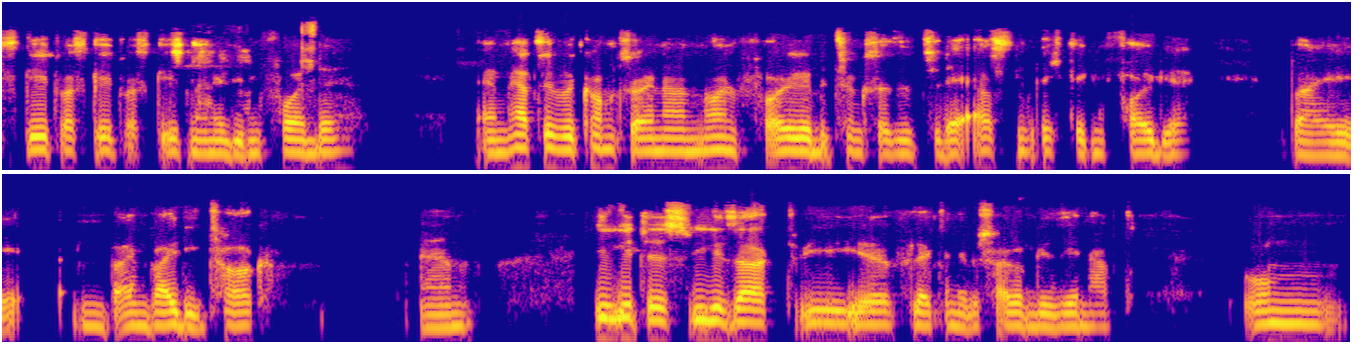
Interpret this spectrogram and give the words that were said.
Was geht, was geht, was geht, meine lieben Freunde? Ähm, herzlich willkommen zu einer neuen Folge, beziehungsweise zu der ersten richtigen Folge bei, beim Waldi Talk. Ähm, hier geht es, wie gesagt, wie ihr vielleicht in der Beschreibung gesehen habt, um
